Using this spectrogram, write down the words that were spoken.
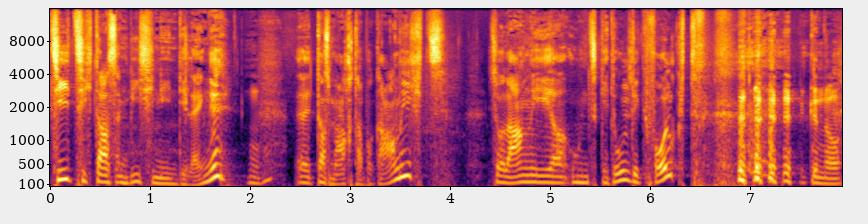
zieht sich das ein bisschen in die Länge. Mhm. Äh, Das macht aber gar nichts, solange ihr uns geduldig folgt genau.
